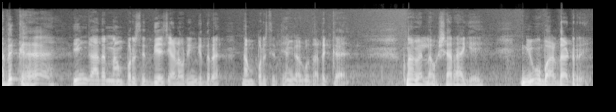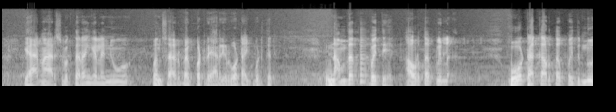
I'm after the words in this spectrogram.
ಅದಕ್ಕೆ ಹಿಂಗಾದ್ರೆ ನಮ್ಮ ಪರಿಸ್ಥಿತಿ ದೇಶ ಹೇಳೋರು ಹಿಂಗಿದ್ರೆ ನಮ್ಮ ಪರಿಸ್ಥಿತಿ ಹೆಂಗಾಗೋದು? ಅದಕ್ಕೆ ನಾವೆಲ್ಲ ಹುಷಾರಾಗಿ, ನೀವು ಭಾಳ ದಾಟ್ರಿ ಯಾರನ್ನ ಆರಿಸ್ಬೇಕು ತರಂಗಿಲ್ಲ, ನೀವು ಒಂದು ಸಾವಿರ ರೂಪಾಯಿ ಕೊಟ್ಟರೆ ಯಾರಿಗೆ ಓಟ್ ಹಾಕಿಬಿಡ್ತೀರಿ. ನಮ್ದು ತಪ್ಪೈತಿ, ಅವ್ರ ತಪ್ಪಿಲ್ಲ. ಓಟ್ ಹಾಕೋರು ತಪ್ಪೈತಿ. ನೂ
